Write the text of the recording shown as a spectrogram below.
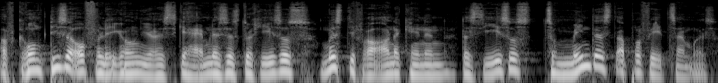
Aufgrund dieser Offenlegung ihres Geheimnisses durch Jesus muss die Frau anerkennen, dass Jesus zumindest ein Prophet sein muss.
